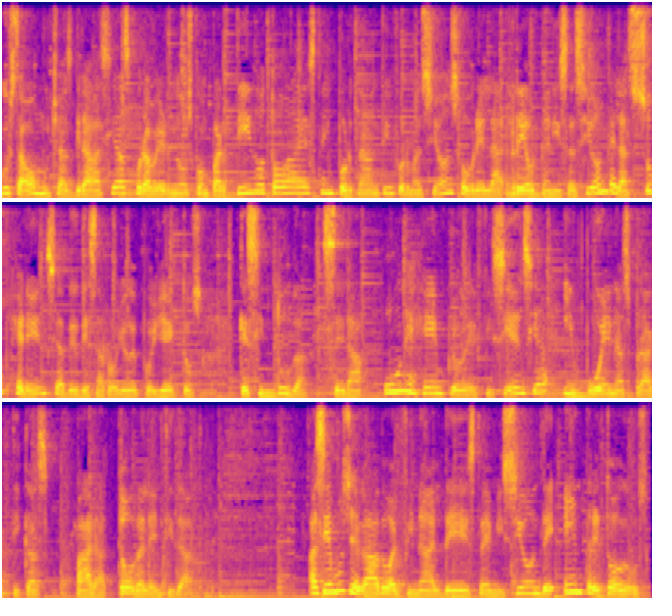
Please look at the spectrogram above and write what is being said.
Gustavo, muchas gracias por habernos compartido toda esta importante información sobre la reorganización de la subgerencia de desarrollo de proyectos, que sin duda será un ejemplo de eficiencia y buenas prácticas para toda la entidad. Así hemos llegado al final de esta emisión de Entre Todos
